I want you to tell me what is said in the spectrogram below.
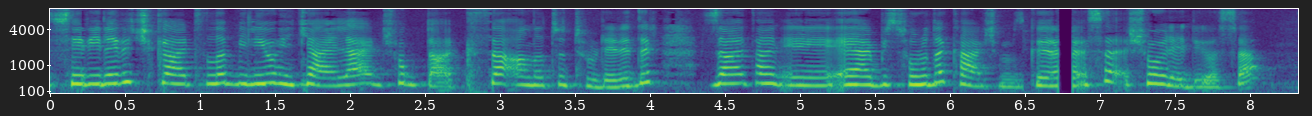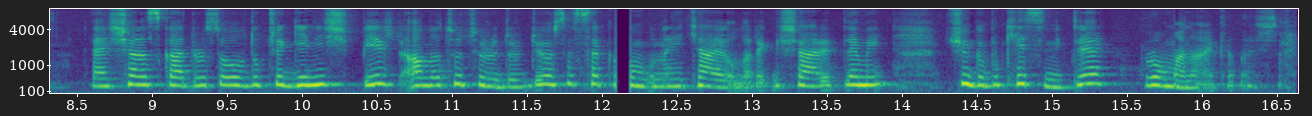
serileri çıkartılabiliyor. Hikayeler çok daha kısa anlatı türleridir. Zaten e, eğer bir soruda karşımıza şöyle diyorsa yani şahıs kadrosu oldukça geniş bir anlatı türüdür diyorsa sakın bunu hikaye olarak işaretlemeyin. Çünkü bu kesinlikle roman arkadaşlar.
